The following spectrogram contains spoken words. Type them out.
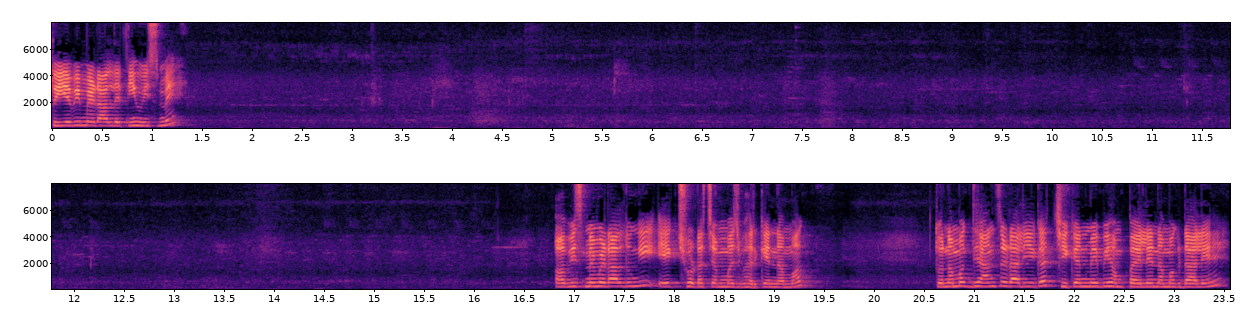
तो ये भी मैं डाल देती हूँ इसमें। अब इसमें मैं डाल दूँगी एक छोटा चम्मच भर के नमक। तो नमक ध्यान से डालिएगा, चिकन में भी हम पहले नमक डाले हैं।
